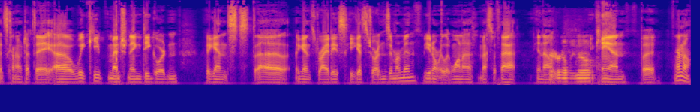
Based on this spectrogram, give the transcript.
it's kind of a tough day. Uh, we keep mentioning D. Gordon against uh, against righties. He gets Jordan Zimmermann. You don't really want to mess with that. You I don't know, really know. you can, but I don't know.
